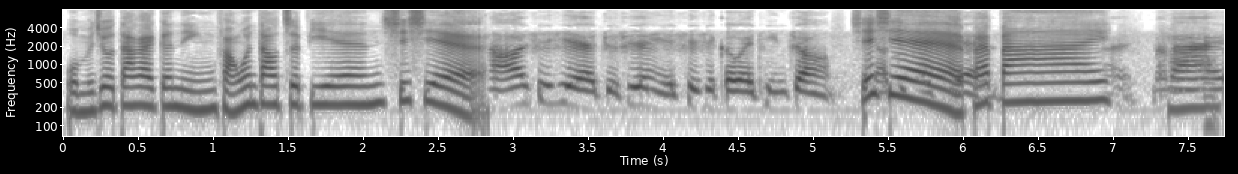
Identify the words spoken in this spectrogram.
我们就大概跟您访问到这边，谢谢，好，谢谢主持人，也谢谢各位听众，谢谢，拜拜。哎拜拜。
